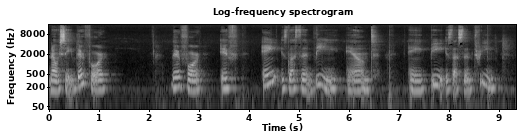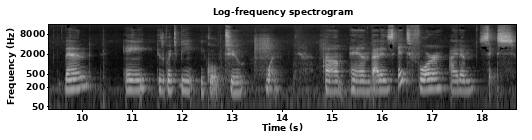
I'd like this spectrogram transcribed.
now we say therefore, therefore, if a is less than b and a, b is less than 3, then a is going to be equal to 1. Um, and that is it for item 6.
